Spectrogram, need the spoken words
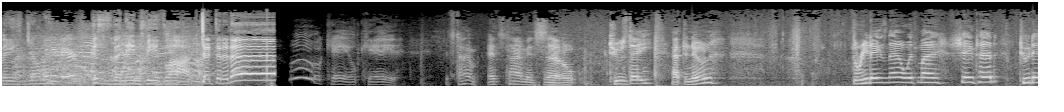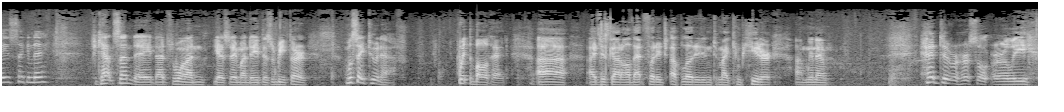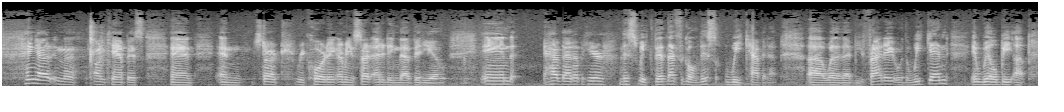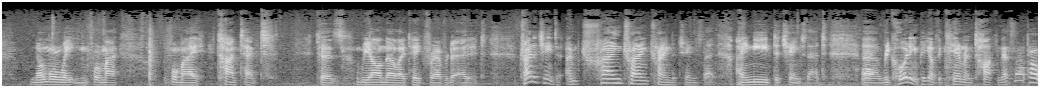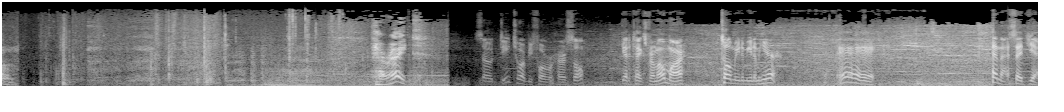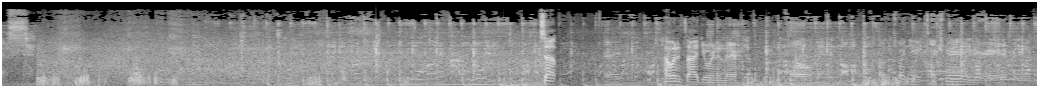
ladies and gentlemen. This is the Names B vlog. Da, da, da, da. Okay, okay. It's time. It's time. It's uh, Tuesday afternoon. Three days now with my shaved head. Two days, second day. If you count Sunday, that's one. Yesterday, Monday, this would be third. We'll say two and a half. With the bald head. Uh, I just got all that footage uploaded into my computer. I'm gonna head to rehearsal early, hang out in the on campus, and and start recording. I mean, start editing that video, and have that up here this week. That, that's the goal. This week, have it up. Uh, whether that be Friday or the weekend, it will be up. No more waiting for my for my content because we all know I take forever to edit. Trying to change it. I'm trying, trying, trying to change that. I need to change that. Uh, recording and picking up the camera and talking, that's not a problem. All right. So detour before rehearsal. Get a text from Omar. Told me to meet him here. Hey. And I said yes. What's up? I went inside, you weren't in there. Oh. I was expecting you to text me when you were here.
